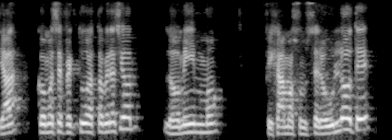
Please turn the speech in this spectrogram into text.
¿Ya? ¿Cómo se efectúa esta operación? Lo mismo, fijamos un 0 un lote,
